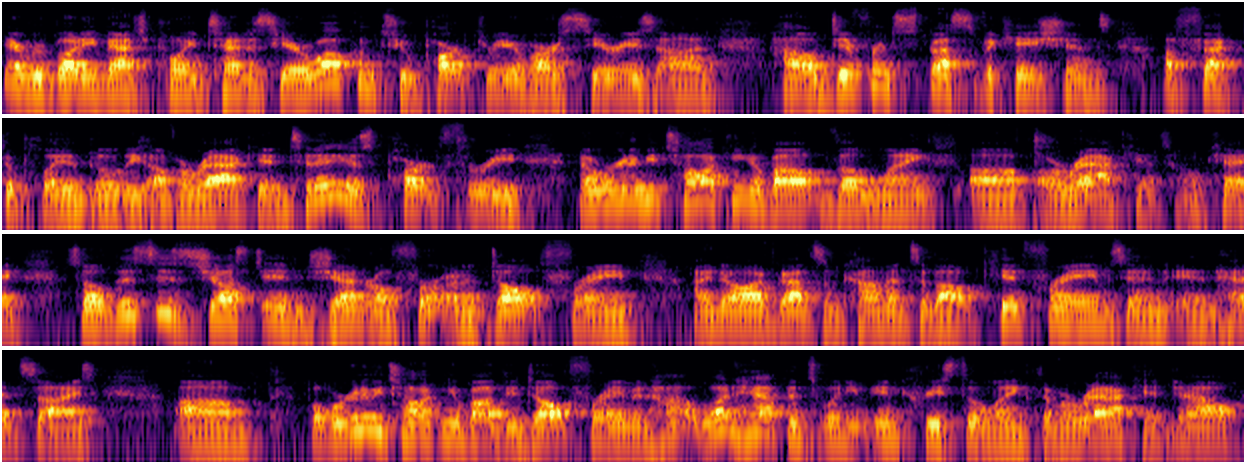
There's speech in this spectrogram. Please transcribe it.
Hey everybody, Match Point Tennis here. Welcome to part three of our series on how different specifications affect the playability of a racket. And today is part three, and we're going to be talking about the length of a racket. Okay, so this is just in general for an adult frame. I know I've got some comments about kid frames and, and head size. Um, but we're going to be talking about the adult frame and how, what happens when you increase the length of a racket. Now,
